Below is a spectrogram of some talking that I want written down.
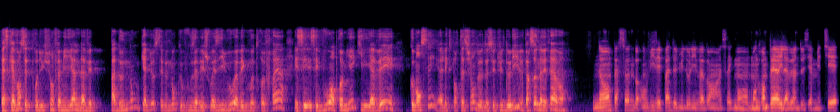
Parce qu'avant, cette production familiale n'avait pas de nom. Calios, c'est le nom que vous avez choisi, vous, avec votre frère. Et c'est vous en premier qui avez commencé à l'exportation de, cette huile d'olive. Personne ne l'avait fait avant. Non, personne. on ne vivait pas de l'huile d'olive avant. Hein. C'est vrai que mon, grand-père, il avait un deuxième métier.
